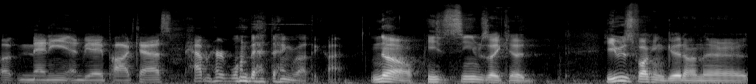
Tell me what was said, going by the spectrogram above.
uh, many NBA podcasts. Haven't heard one bad thing about the guy. No, he seems like a. He was fucking good on there,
